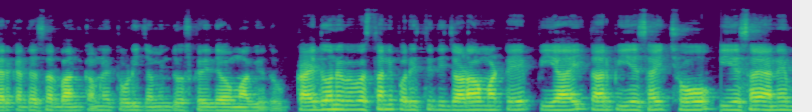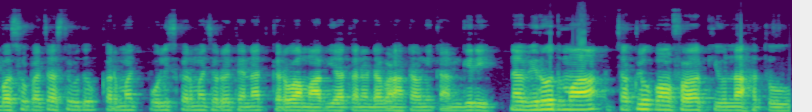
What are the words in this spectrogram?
ગેરકાયદેસર બાંધકામને તોડી જમીનદોસ્ત કરી દેવામાં આવ્યું હતું. કાયદો અને વ્યવસ્થાની પરિસ્થિતિ જાળવવા માટે પીઆઈ ચાર પીએસઆઈ છ, પીએસઆઈ અને બસો પચાસથી વધુ કર્મ પોલીસ કર્મચારીઓ તૈનાત કરવામાં આવ્યા હતા અને દબાણ હટાવની કામગીરીના વિરોધમાં ચકલું પણ ફળક્યું ન હતું.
